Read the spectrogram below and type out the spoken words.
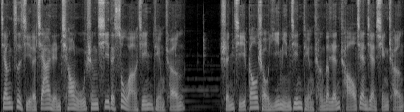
将自己的家人悄无声息地送往金鼎城。神级高手移民金鼎城的人潮渐渐形成，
